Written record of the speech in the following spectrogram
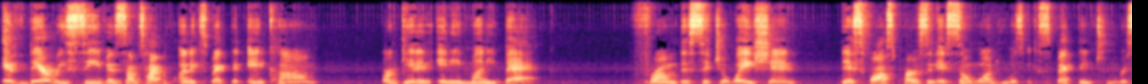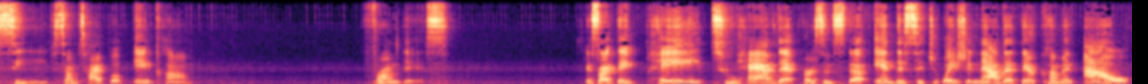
if they're receiving some type of unexpected income or getting any money back from this situation, this false person is someone who is expecting to receive some type of income from this. It's like they paid to have that person stuck in this situation. Now that they're coming out,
